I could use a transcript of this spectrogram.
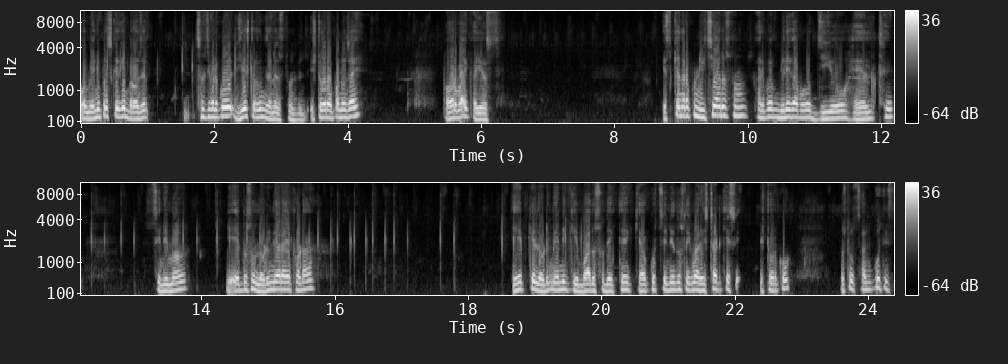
और मेन्यू प्रेस करके ब्राउज़र सबसे पहले को जियो स्टोर में जाना दोस्तों। स्टोर ओपन हो जाए। पावर बाय कयस इसके अंदर आपको नीचे आना दोस्तों। हमारे पास मिलेगा आपको जियो हेल्थ सिनेमा ये ऐप दोस्तों लोडिंग ले रहा है थोड़ा। ऐप के लोडिंग लेने के बाद दोस्तों देखते हैं क्या कुछ नहीं दोस्तों एक बार रिस्टार्ट किया स्टोर को। दोस्तों सब कुछ इस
